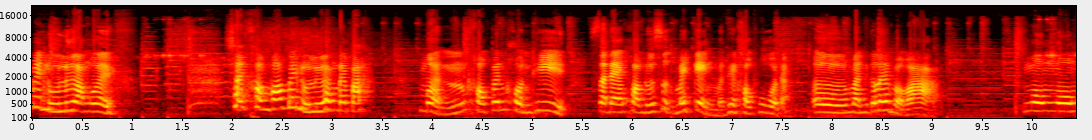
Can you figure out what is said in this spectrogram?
ไม่รู้เรื่องเว้ยใช้คำว่าไม่รู้เรื่องได้ปะเหมือนเขาเป็นคนที่แสดงความรู้สึกไม่เก่งเหมือนที่เขาพูดอะเออ มันก็เลยแบบว่างงง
